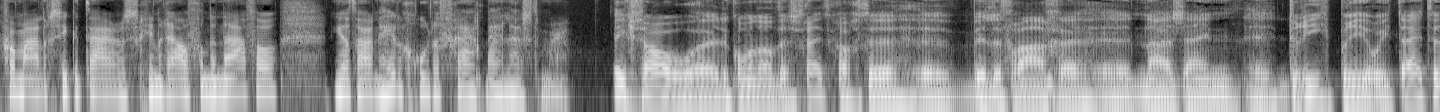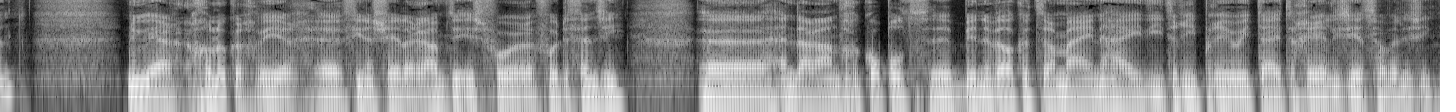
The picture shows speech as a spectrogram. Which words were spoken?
voormalig secretaris-generaal van de NAVO, die had daar een hele goede vraag bij. Luister maar. Ik zou de commandant der strijdkrachten willen vragen naar zijn drie prioriteiten. Nu er gelukkig weer uh, financiële ruimte is voor, voor defensie. Uh, en daaraan gekoppeld uh, binnen welke termijn hij die drie prioriteiten gerealiseerd zou willen zien.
